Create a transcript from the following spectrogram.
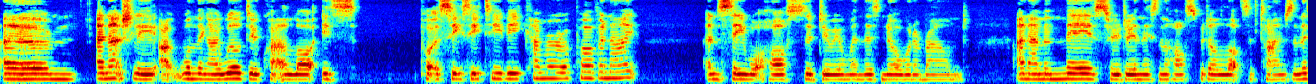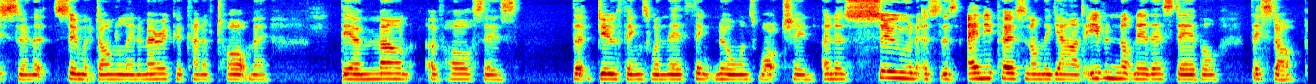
Um, and actually, uh, one thing I will do quite a lot is put a CCTV camera up overnight and see what horses are doing when there's no one around. And I'm amazed through doing this in the hospital lots of times. And this is something that Sue McDonnell in America kind of taught me the amount of horses that do things when they think no one's watching. And as soon as there's any person on the yard, even not near their stable, they stop.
